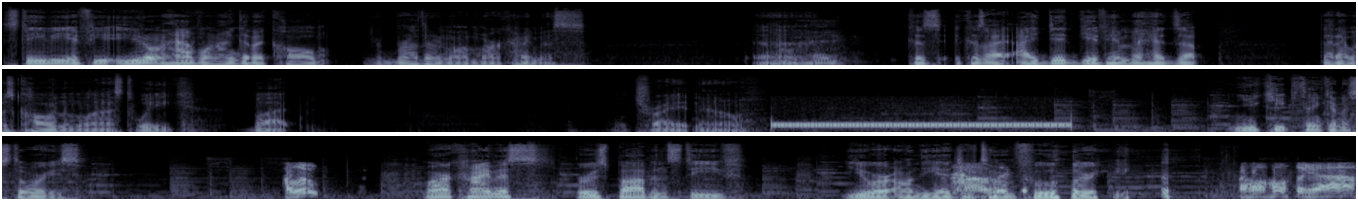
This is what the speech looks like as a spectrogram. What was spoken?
Stevie, if you you don't have one, I'm going to call your brother-in-law Mark Hymus. Uh, Oh, hey. because because I I did give him a heads up that I was calling him last week, but we'll try it now. And you keep thinking of stories. Hello. Mark Hymus, Bruce, Bob, and Steve. You are on the edge of tomfoolery. Oh yeah,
